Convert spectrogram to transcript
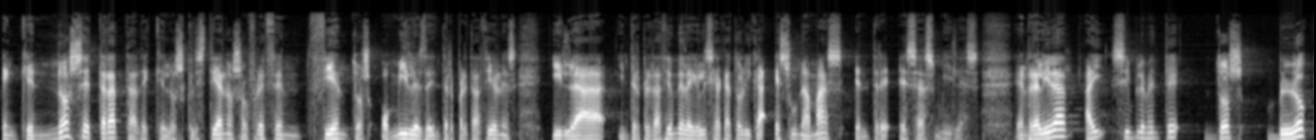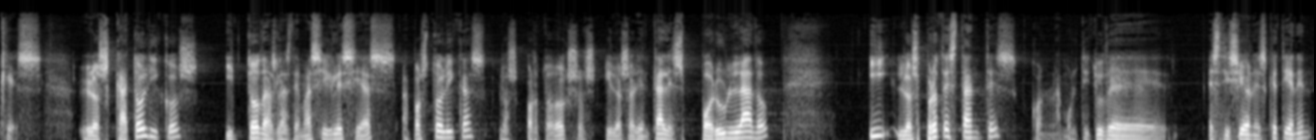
en que no se trata de que los cristianos ofrecen cientos o miles de interpretaciones y la interpretación de la Iglesia Católica es una más entre esas miles. En realidad hay simplemente dos bloques. Los católicos y todas las demás iglesias apostólicas, los ortodoxos y los orientales por un lado, y los protestantes, con la multitud de escisiones que tienen,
